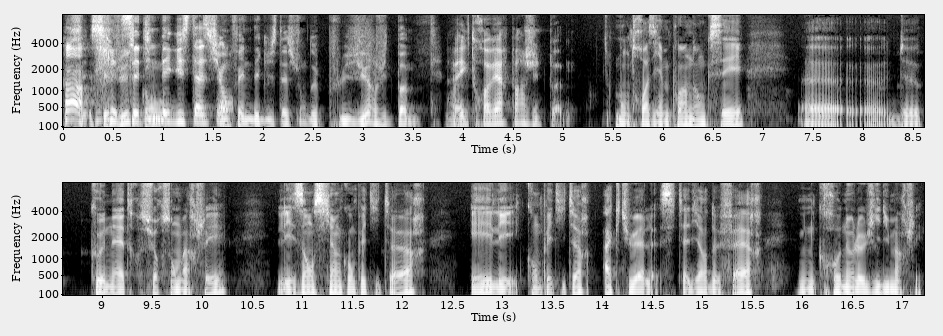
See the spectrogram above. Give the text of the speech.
Non, C'est- juste une dégustation. On fait une dégustation de plusieurs jus de pommes. Avec trois verres par jus de pomme. Mon troisième point, donc, c'est euh, de connaître sur son marché les anciens compétiteurs et les compétiteurs actuels, c'est-à-dire de faire une chronologie du marché.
